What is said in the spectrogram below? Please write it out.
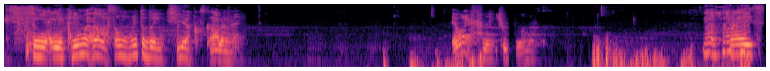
Sim, ele cria uma relação muito doentia com os caras, velho. Eu acho doentio o plano. Será que... Mas.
